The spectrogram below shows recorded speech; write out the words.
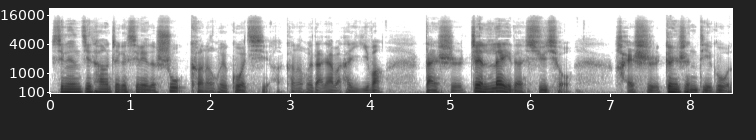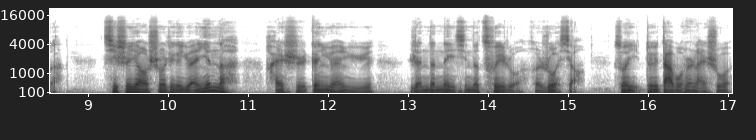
心灵鸡汤这个系列的书可能会过气啊，可能会大家把它遗忘，但是这类的需求还是根深蒂固的。其实要说这个原因呢，还是根源于人的内心的脆弱和弱小。所以对于大部分人来说，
